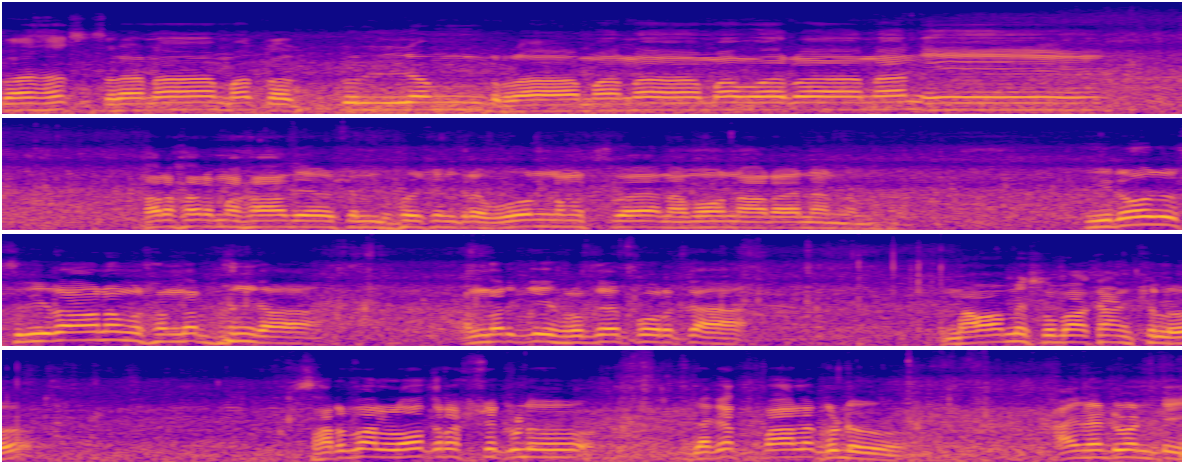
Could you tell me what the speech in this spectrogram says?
సహస్రనామ తత్తుల్యం రామనామవరాననే. హర హర మహాదేవ శంభో శంకర ఓం నమస్వ నమో నారాయణ నమ. ఈరోజు శ్రీరామనవమి సందర్భంగా అందరికీ హృదయపూర్వక నవమి శుభాకాంక్షలు. సర్వలోకరక్షకుడు జగత్పాలకుడు అయినటువంటి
